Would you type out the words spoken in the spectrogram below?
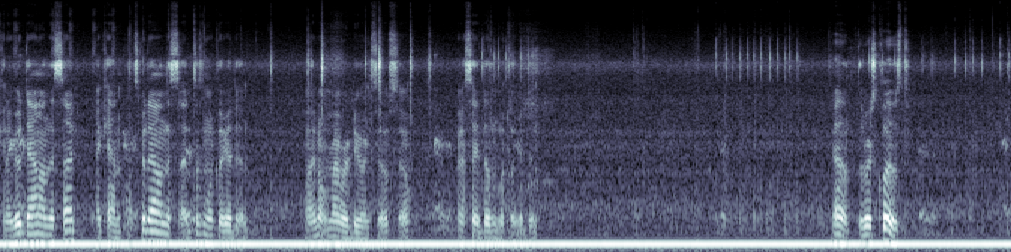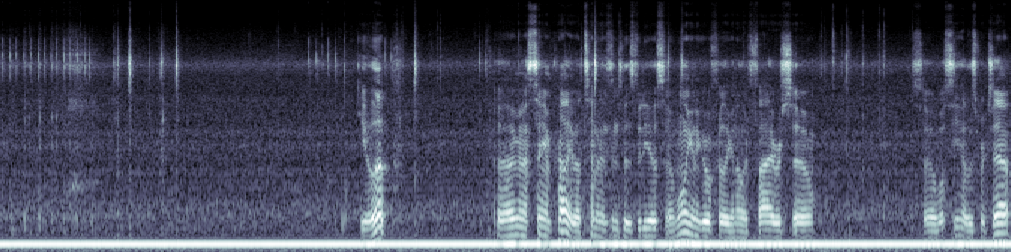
Can I go down on this side? I can. Let's go down on this side. It doesn't look like I did. I don't remember doing so, so I'm gonna say it doesn't look like I did. Oh, the door's closed. Heal up. Uh, I'm gonna say I'm probably about 10 minutes into this video, so I'm only gonna go for like another 5 or so. So we'll see how this works out.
